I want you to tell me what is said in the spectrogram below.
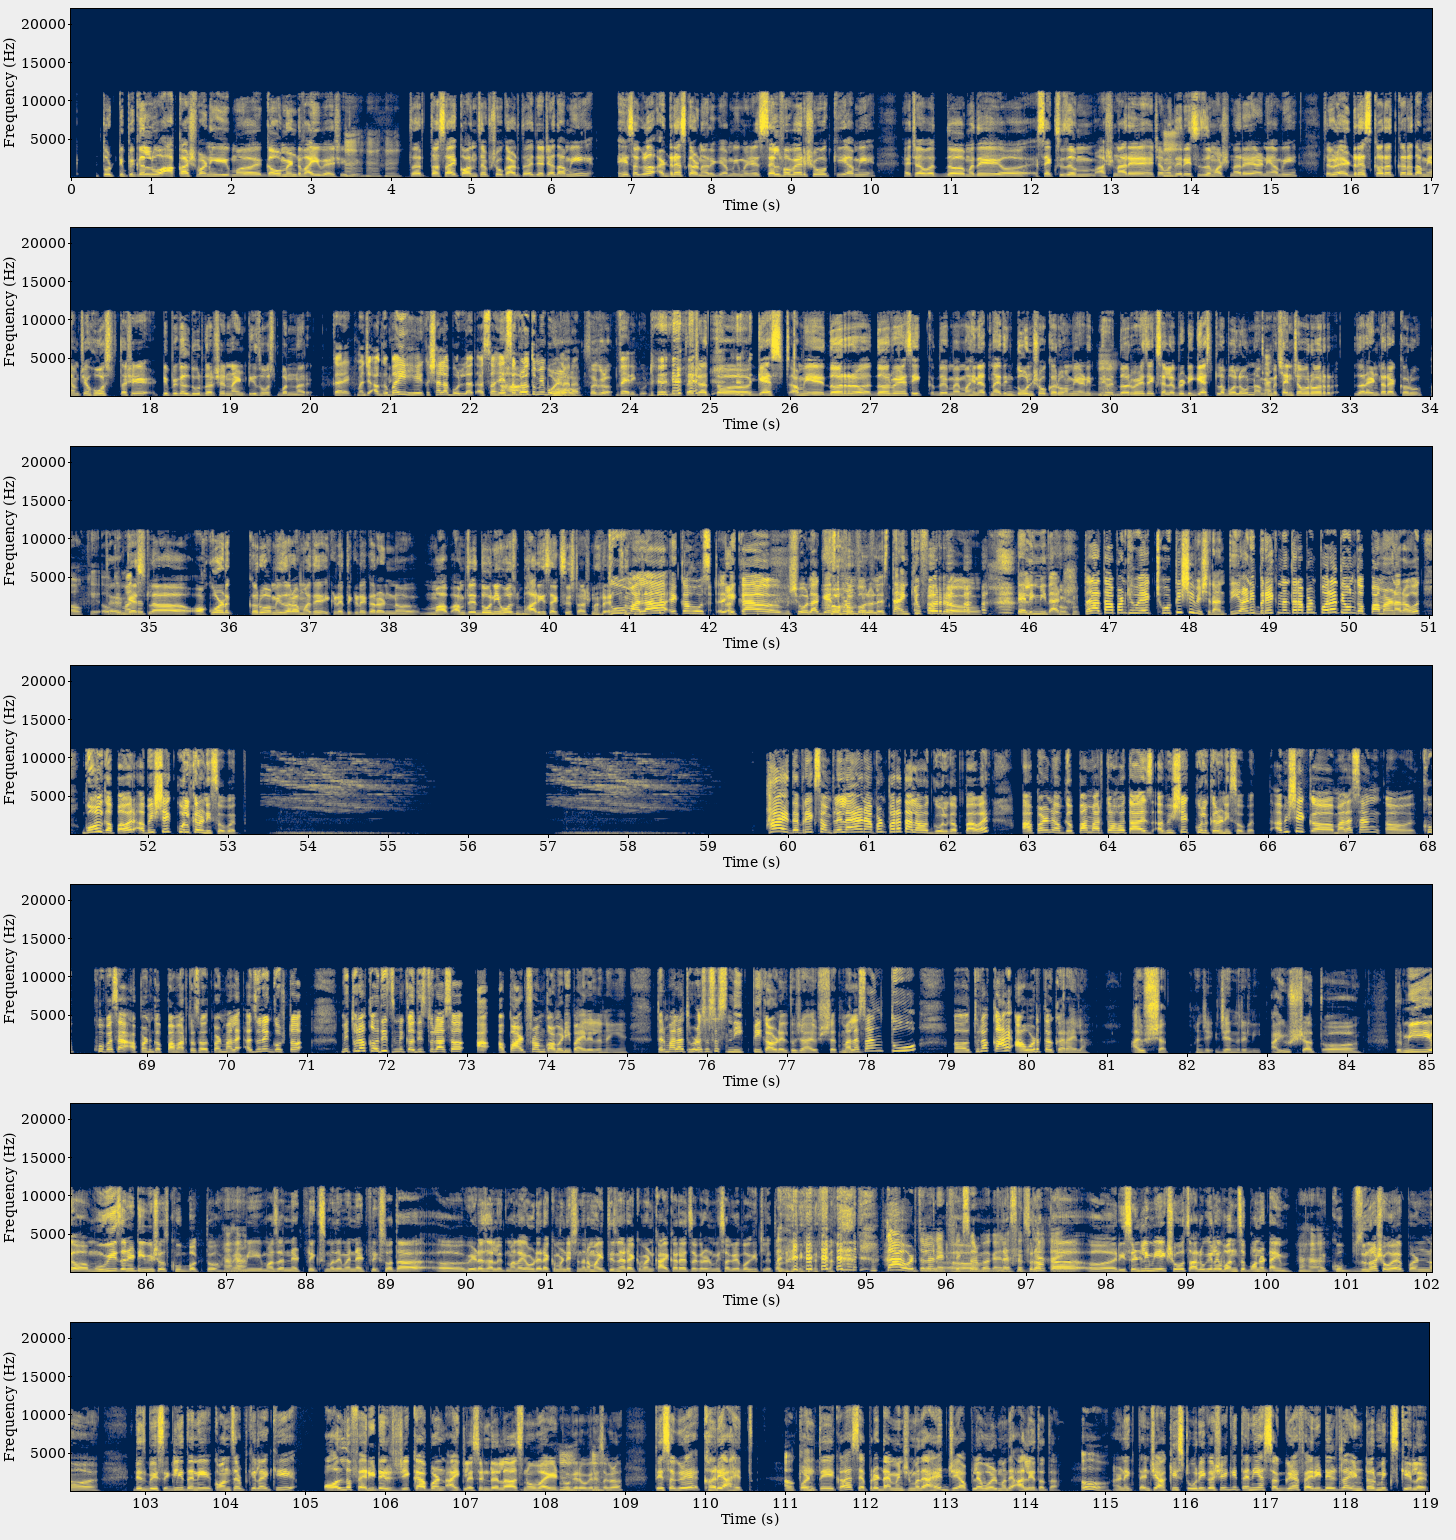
तो टिपिकल आकाशवाणी गव्हर्नमेंट व्हाईव आहे अशी ती. तर तसा एक कॉन्सेप्ट शो काढतोय ज्याच्यात आम्ही हे सगळं अड्रेस करणार आहे की आम्ही म्हणजे सेल्फ अवेअर शो की आम्ही ह्याच्यावर मध्ये सेक्सिझम असणार आहे ह्याच्यामध्ये रेसिझम असणार आहे आणि आम्ही सगळं ऍड्रेस करत करत आम्ही आमचे होस्ट तसे टिपिकल दूरदर्शन नाईन्टीज होस्ट बनणार आहे. करेक्ट म्हणजे अगबाई हे कशाला बोललात? असं हे. सगळं तुम्ही बोलणार हो, सगळं. व्हेरी गुड त्याच्यात गेस्ट आम्ही दर दरवेळेस एक महिन्यात आय थिंक दोन शो करू आम्ही आणि दरवेळेस एक सेलिब्रिटी गेस्टला बोलवून आम्ही त्यांच्याबरोबर जरा इंटरॅक्ट करू. ओके गेस्टला ऑकवर्ड करू आम्ही जरा मध्ये इकडे तिकडे कारण आमचे दोन्ही होस्ट भारी सेक्सिस्ट असणार तू मला एका होस्ट एका शोला गेस्ट म्हणून बोलवलेस thank you for telling me that तर आता आपण घेऊया एक छोटीशी विश्रांती आणि ब्रेक नंतर आपण परत येऊन गप्पा मारणार आहोत. गोल गप्पावर अभिषेक कुलकर्णी सोबत हाय द ब्रेक संपलेला आहे आणि आपण परत आलो आहोत गोलगप्पावर. आपण गप्पा मारतो आहोत आज अभिषेक कुलकर्णी सोबत अभिषेक मला सांग खूप खूप असा आपण गप्पा मारतोच आहोत पण मला अजून एक गोष्ट मी तुला कधीच मी कधीच तुला असं अपार्ट फ्रॉम कॉमेडी पाहिलेलं नाहीये. तर मला थोडंसं असं स्नीक पीक आवडेल तुझ्या आयुष्यात. मला सांग तू तुला काय आवडतं करायला? आयुष्यात म्हणजे जनरली आयुष्यात तर मी मूवीज आणि टीव्ही शोज खूप बघतो. म्हणजे मी माझं नेटफ्लिक्समध्ये नेटफ्लिक्स स्वतः वेडं झालेत. मला एवढे रेकमेंडेशन त्यांना माहितीच नाही रेकमेंड काय करायचं कारण मी सगळे बघितलेत ऑलरेडी काय आवडतं नेटफ्लिक्सवर? आता रिसेंटली मी एक शो चालू केलाय वन्स अपॉन अ टाइम खूप जुना शो आहे पण इट इज बेसिकली त्यांनी कॉन्सेप्ट केलाय की ऑल द फेरी टेल्स जे काय आपण ऐकलंय सिंड्रेला स्नो व्हाईट वगैरे वगैरे सगळं ते सगळे खरे आहेत. पण ते एका सेपरेट डायमेन्शनमध्ये आहेत जे आपल्या वर्ल्डमध्ये आलेत आता. आणि त्यांची आखी स्टोरी कशी आहे की त्यांनी या सगळ्या फेरी टेल्सला इंटरमिक्स केलंय.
